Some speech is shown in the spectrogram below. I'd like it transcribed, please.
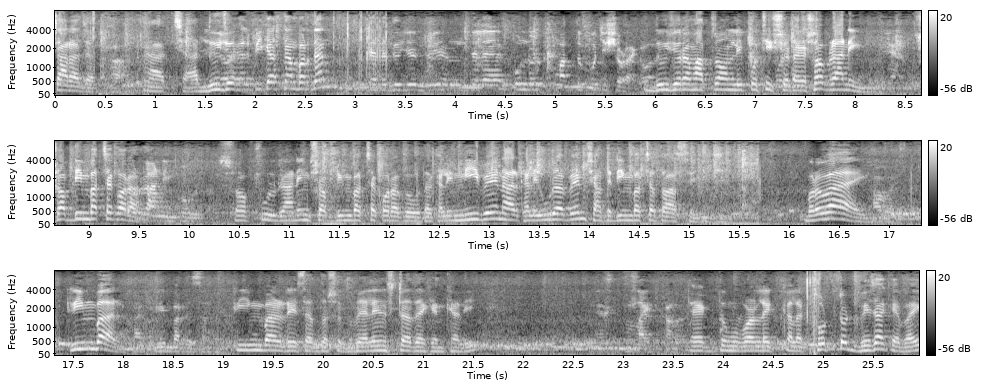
চার হাজার। আচ্ছা আর দুই জোড়া বিকাশ নাম্বার দেন তাহলে তাহলে পনেরো মাত্র পঁচিশশো টাকা। দুই জোড়া মাত্র অনলি পঁচিশশো টাকা। সব রানিং সব ডিম বাচ্চা করা? রানিং সব ফুল রানিং সব ডিম বাচ্চা করা কবুতর। খালি নিবেন আর খালি উড়াবেন সাথে ডিম বাচ্চা তো আছেই। বড় ভাই হ্যাঁ ভাই। ক্রিম বার আর গ্রিন বার রেসার। দর্শক ব্যালেন্সটা দেখেন খালি। একদম লাইট কালার ঠোঁট ভেজা কে ভাই?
